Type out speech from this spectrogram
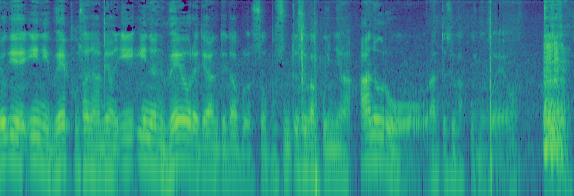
여기에 in이 왜 부사냐면 이 in은 where에 대한 대답으로서 무슨 뜻을 갖고 있냐 안으로 란 뜻을 갖고 있는 거예요.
